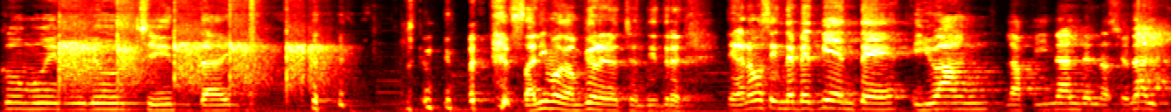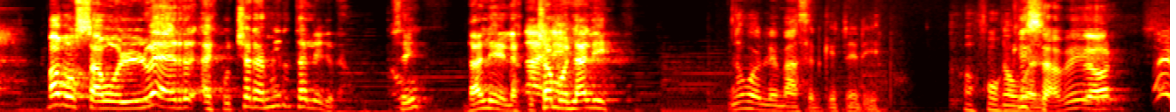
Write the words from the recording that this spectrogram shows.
como en el 80. y- Salimos campeón en el 83. Le ganamos Independiente, Iván, la final del Nacional. Vamos a volver a escuchar a Mirta Legrand. ¿Sí? Dale, ¿la escuchamos, Dale. Lali? No vuelve más el kirchnerismo. ¿Qué No, bueno. sabés?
